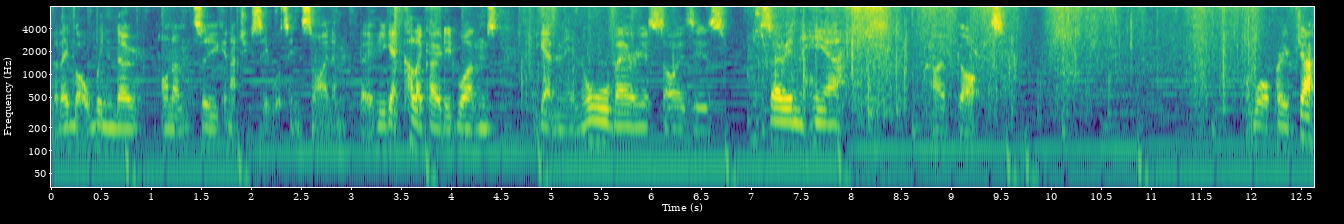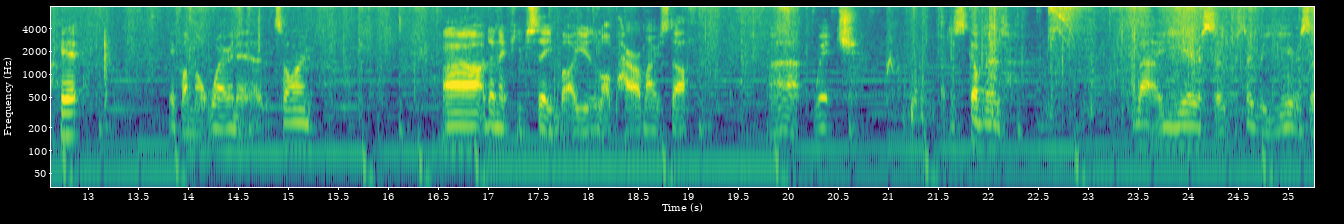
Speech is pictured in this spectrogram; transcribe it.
but they've got a window on them so you can actually see what's inside them. But if you get colour coded ones, them in all various sizes. So in here I've got a waterproof jacket if I'm not wearing it at the time. Uh, I don't know if you've seen, but I use a lot of Paramo stuff, uh, which I discovered about a year or so, just over a year or so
